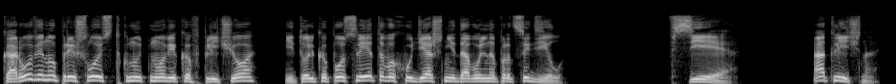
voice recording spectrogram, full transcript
Коровину пришлось ткнуть Новика в плечо, и только после этого худяш недовольно процедил. «Все!» «Отлично!»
